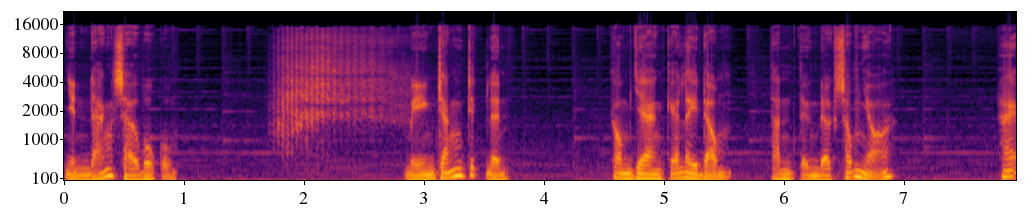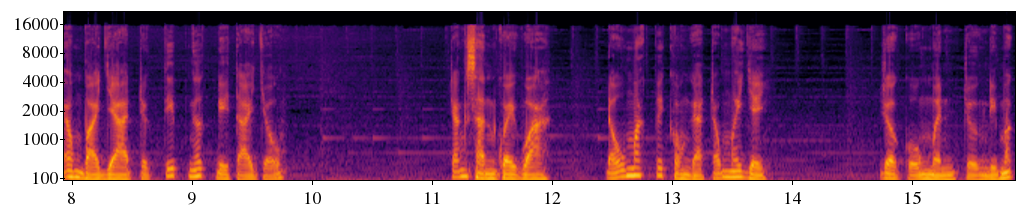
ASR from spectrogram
Nhìn đáng sợ vô cùng. Miệng trắng trích lên. Không gian kẻ lay động Thành từng đợt sóng nhỏ. Hai ông bà già trực tiếp ngất đi tại chỗ. Trắng xanh quay qua, Đấu mắt với con gà trống mấy giây. Rồi cuộn mình trường đi mất.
